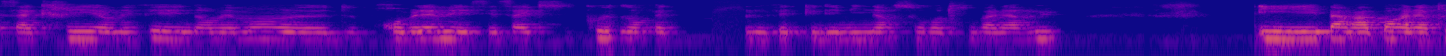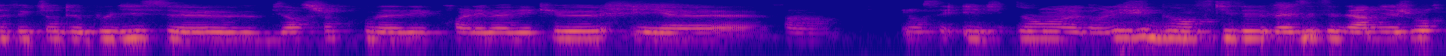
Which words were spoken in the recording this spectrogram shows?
ça, crée en effet énormément euh, de problèmes et c'est ça qui cause en fait le fait que des mineurs se retrouvent à la rue. Et par rapport à la préfecture de police, bien sûr qu'on a des problèmes avec eux c'est évident dans, les, dans ce qui s'est passé ces derniers jours.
